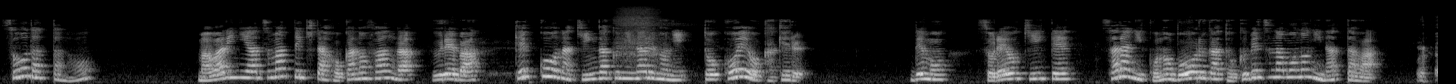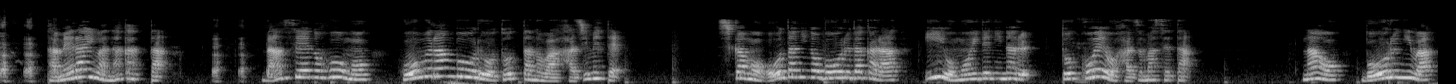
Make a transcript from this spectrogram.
そうだったの？周りに集まってきた他のファンが売れば結構な金額になるのにと声をかける。でも、それを聞いて、さらにこのボールが特別なものになったわ。ためらいはなかった。男性の方もホームランボールを取ったのは初めて。しかも大谷のボールだからいい思い出になると声を弾ませた。なお、ボールには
